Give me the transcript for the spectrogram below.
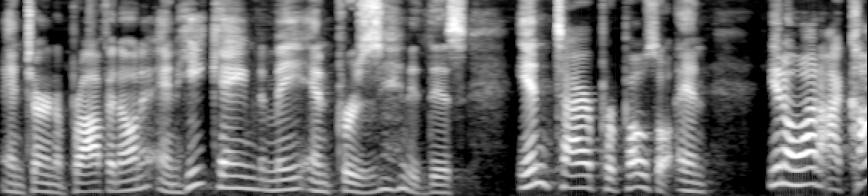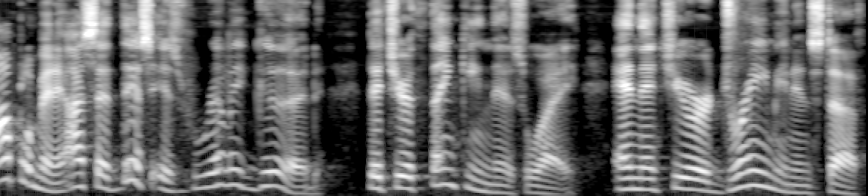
and turn a profit on it. And he came to me and presented this entire proposal. And you know what? I complimented. I said, This is really good that you're thinking this way and that you're dreaming and stuff.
